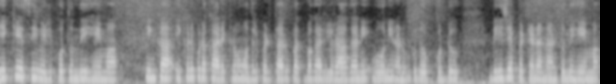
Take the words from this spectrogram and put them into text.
ఎక్కేసి వెళ్ళిపోతుంది హేమ. ఇంకా ఇక్కడ కూడా కార్యక్రమం మొదలు పెడతారు పద్మగారులు రాగానే ఓని నడుముకు దోపుకుంటూ డీజే పెట్టాడని అంటుంది హేమ.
